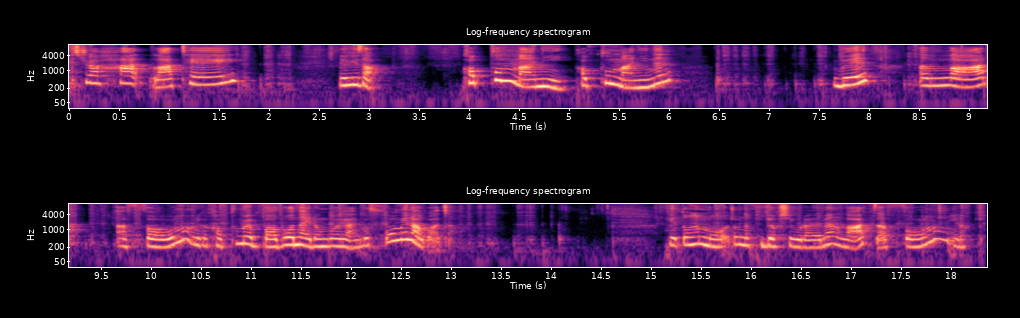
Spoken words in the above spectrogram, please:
extra hot latte? 여기서 거품 많이 거품 많이는 with a lot of foam 우리가 거품을 버버나 이런 거가 아니고 foam이라고 하죠. 또는 뭐 좀 더 비격식으로 하려면 lots of foam 이렇게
